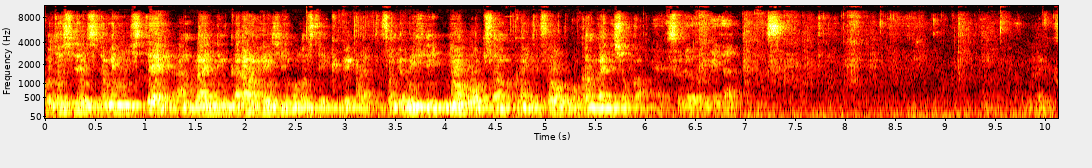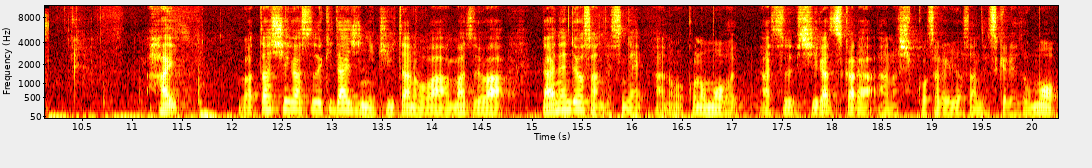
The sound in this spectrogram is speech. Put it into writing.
今年で打ち止めにしてあの来年からは平時に戻していくべきだとその予備費の大きさも含めてそうお考えでしょうか？それを願っています。はい。私が鈴木大臣に聞いたのはまずは来年度予算ですね。あのこのもう明日4月からあの執行される予算ですけれども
